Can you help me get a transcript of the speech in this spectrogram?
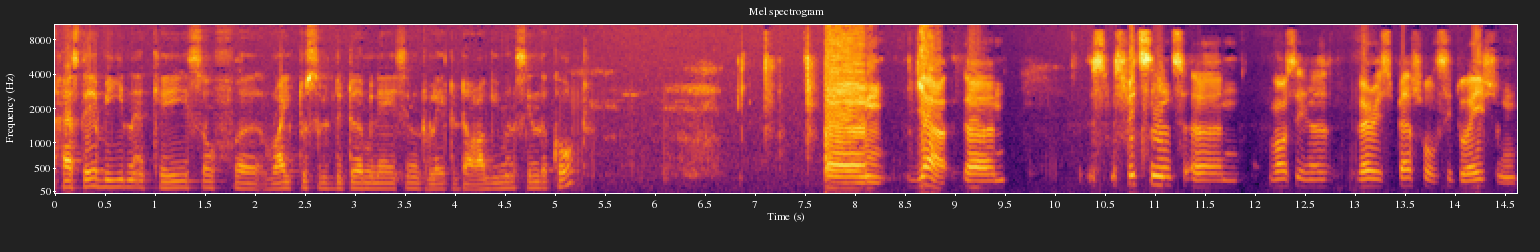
has there been a case of uh, right to self-determination related arguments in the court? Um, yeah, um, Switzerland um, was in a very special situation.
